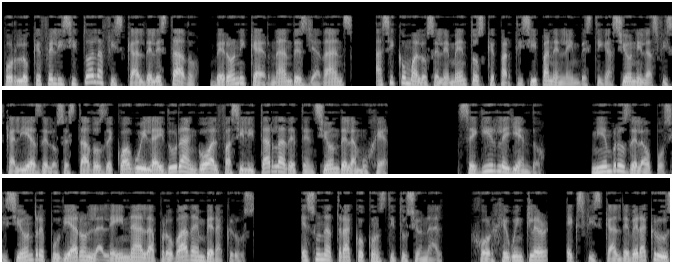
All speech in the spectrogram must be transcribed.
por lo que felicitó a la fiscal del Estado, Verónica Hernández Yadanz, así como a los elementos que participan en la investigación y las fiscalías de los estados de Coahuila y Durango al facilitar la detención de la mujer. Seguir leyendo. Miembros de la oposición repudiaron la ley NAL aprobada en Veracruz. Es un atraco constitucional. Jorge Winkler, exfiscal de Veracruz,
